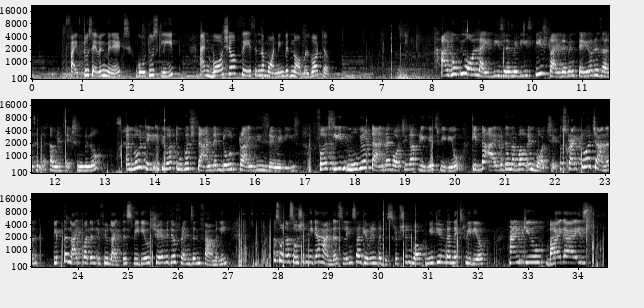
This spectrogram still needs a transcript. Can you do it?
5 to 7 minutes, go to sleep and wash your face in the morning with normal water. I hope you all like these remedies. Please try them and tell your results in the comment section below. One more thing, if you are too much tan then don't try these remedies. Firstly, remove your tan by watching our previous video. Click the I button above and watch it. Subscribe to our channel. Click the like button if you like this video. Share with your friends and family. Also on our social media handles. Links are given in the description box. Meet you in the next video. Thank you. Bye, Bye guys.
